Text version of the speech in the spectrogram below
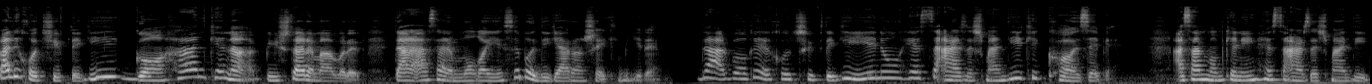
ولی خودشیفتگی گاهن که نه بیشتر موارد در اثر مقایسه با دیگران شکل می‌گیره. در واقع خودشیفتگی یه نوع حس ارزشمندیه که کاذبه. اصلا ممکنه این حس ارزشمندی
